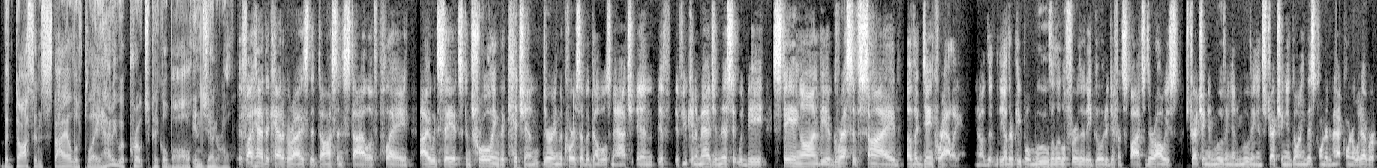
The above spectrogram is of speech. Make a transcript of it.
the Dawson style of play? How do you approach pickleball in general? If I had to categorize the Dawson style of play, I would say it's controlling the kitchen during the course of a doubles match. And if, if you can imagine this, it would be staying on the aggressive side of a dink rally. You know, the, the other people move a little further, they go to different spots. They're always stretching and moving and moving and stretching and going this corner to that corner, whatever,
